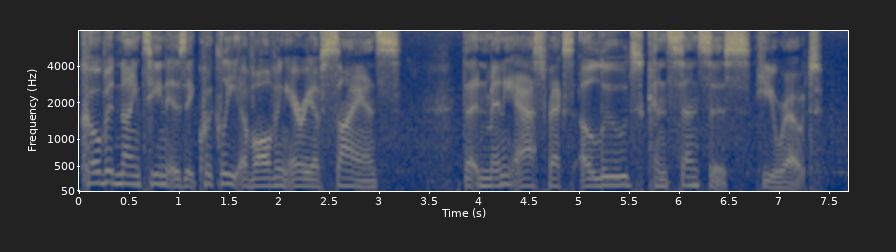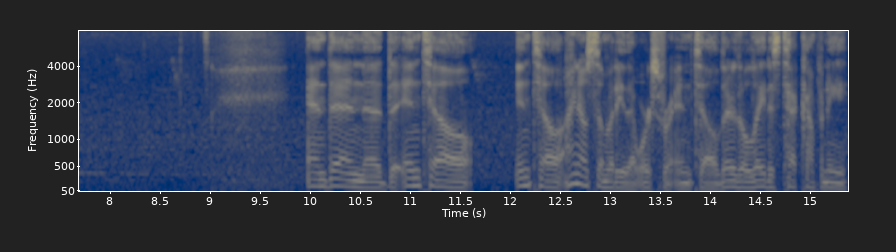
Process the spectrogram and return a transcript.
COVID 19 is a quickly evolving area of science that in many aspects eludes consensus, he wrote. And then uh, the Intel, Intel, I know somebody that works for Intel. They're the latest tech company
